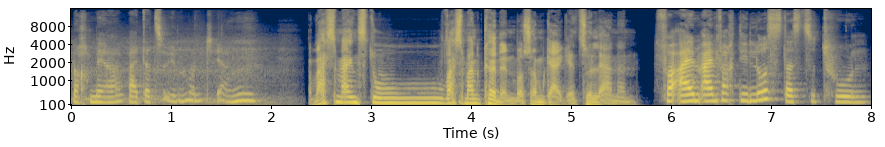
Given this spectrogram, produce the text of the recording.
noch mehr weiter zu üben. Und ja. Was meinst du, was man können muss, um Geige zu lernen? Vor allem einfach die Lust, das zu tun.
